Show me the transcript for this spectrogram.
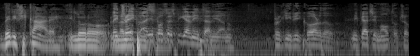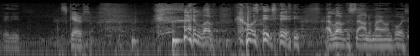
verificare il loro, Le tre, loro ah, posso spiegare in italiano? Perché ricordo, mi piace molto ciò che dico. Scherzo. I love, come si dice? I love the sound of my own voice.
